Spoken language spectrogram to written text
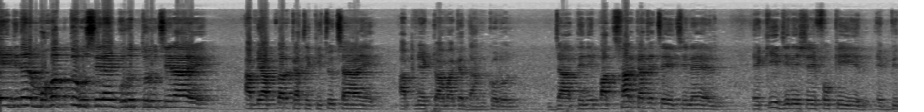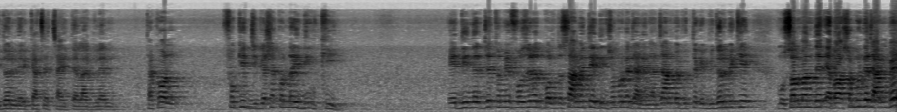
এই দিনের মহত্ব রুচি নাই গুরুত্ব রুচি নাই। আমি আপনার কাছে কিছু চাই, আপনি একটু আমাকে দান করুন। যা তিনি বাদশার কাছে চেয়েছিলেন একই জিনিস এই ফকির এই বিদর্মীর কাছে চাইতে লাগলেন? তখন ফকির জিজ্ঞাসা করল, এই দিন কি? এই দিনের যে তুমি ফজিলত বলতেছো, আমি তো এই দিন সম্পর্কে জানি না। জানবে থেকে? বিধর্মী কি? মুসলমানদের এবার সম্পর্কে জানবে?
